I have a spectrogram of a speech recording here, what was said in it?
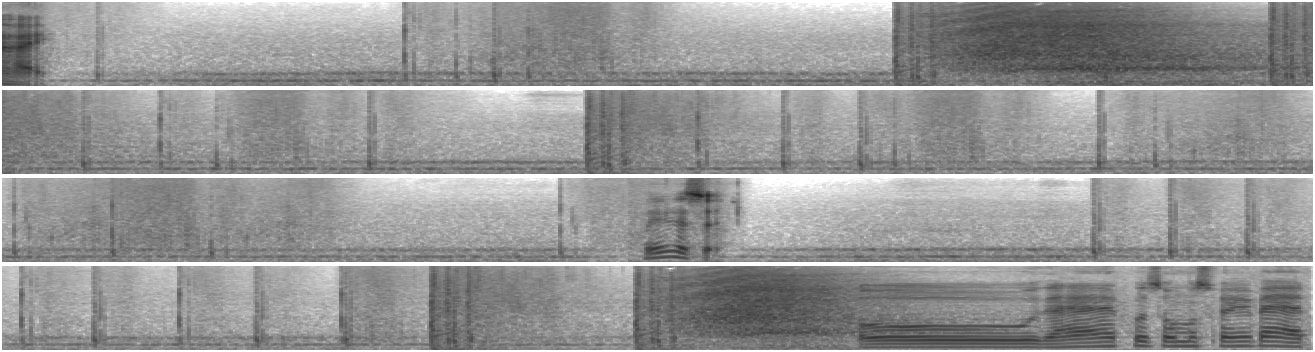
Alright. Where is it? Oh, that was almost very bad.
